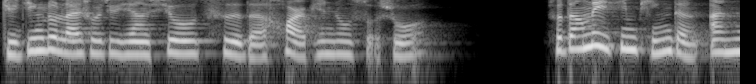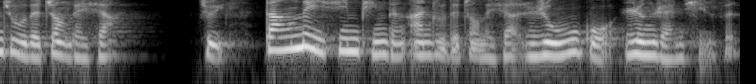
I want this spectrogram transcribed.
举经论来说，就像修次的画儿篇中所说，说当内心平等安住的状态下，注意，当内心平等安住的状态下，如果仍然勤奋，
